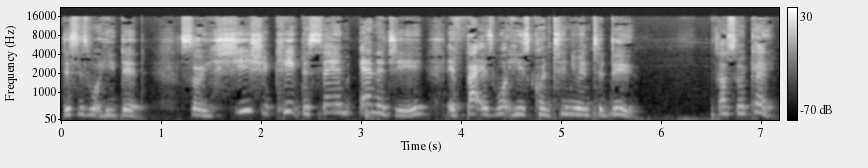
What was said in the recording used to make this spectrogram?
This is what he did. So she should keep the same energy if that is what he's continuing to do. That's okay.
